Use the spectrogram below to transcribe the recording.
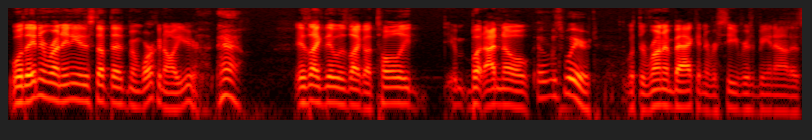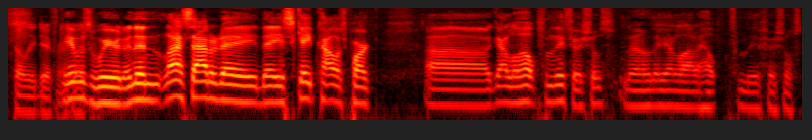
Well, they didn't run any of the stuff that's been working all year. Yeah, It's like there was like a totally. But I know it was weird. with the running back and the receivers being out, it's totally different. It But- was weird. And then last Saturday, they escaped College Park. Uh, got a little help from the officials. No, they got a lot of help from the officials.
